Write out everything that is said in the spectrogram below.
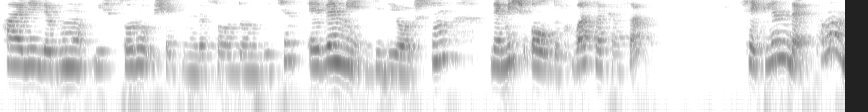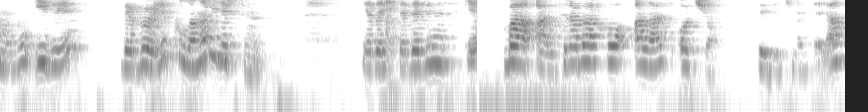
Haliyle bunu bir soru şeklinde sorduğumuz için eve mi gidiyorsun demiş olduk. Basa kasa şeklinde tamam mı? Bu iri ve böyle kullanabilirsiniz. Ya da işte dediniz ki va al trabajo a las ocho dedik mesela.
